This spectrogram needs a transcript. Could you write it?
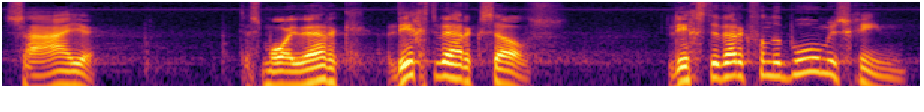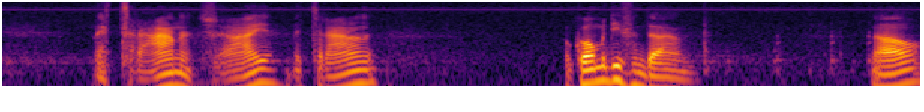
Zaaien. Dat is mooi werk. Lichtwerk zelfs. Lichtste werk van de boer misschien. Met tranen, zaaien, met tranen. Waar komen die vandaan? Nou,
